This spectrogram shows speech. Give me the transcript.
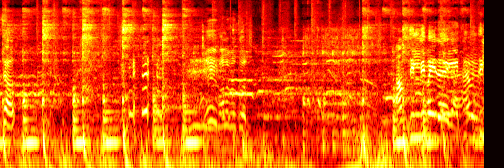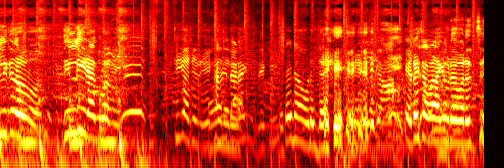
সামনে যাও আমি দিল্লিতেই জায়গা আমি দিল্লিতে ধরবো দিল্লিই রাখব আমি। ঠিক আছে হ্যাঁ, এটাই সবার আগে উড়ে বেরোচ্ছে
